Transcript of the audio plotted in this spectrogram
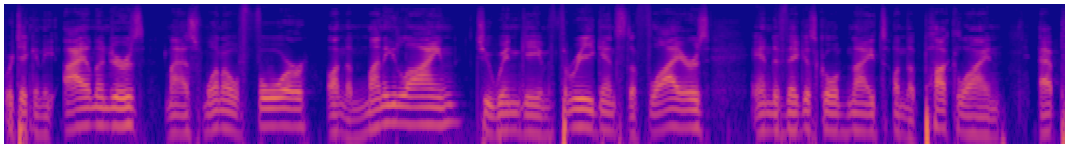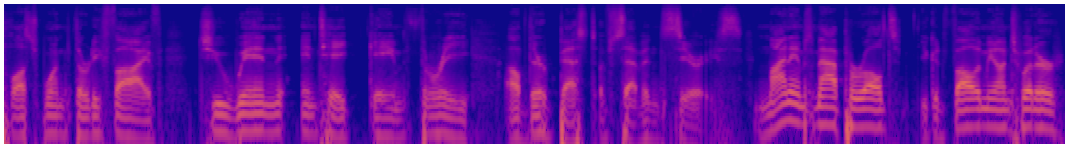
We're taking the Islanders minus 104 on the money line to win game three against the Flyers and the Vegas Gold Knights on the puck line at plus 135 to win and take game three of their best of seven series. My name is Matt Perrault. You can follow me on Twitter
